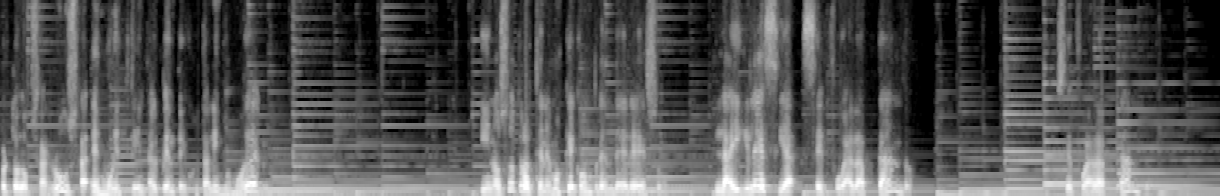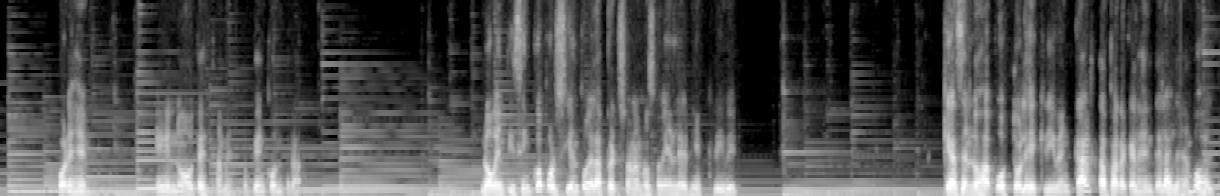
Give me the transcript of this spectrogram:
ortodoxa rusa, es muy distinta al pentecostalismo moderno. Y nosotros tenemos que comprender eso. La iglesia se fue adaptando. Se fue adaptando. Por ejemplo, en el Nuevo Testamento, ¿qué encontramos? 95% de las personas no sabían leer ni escribir. ¿Qué hacen los apóstoles? Escriben cartas para que la gente las lea en voz alta.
